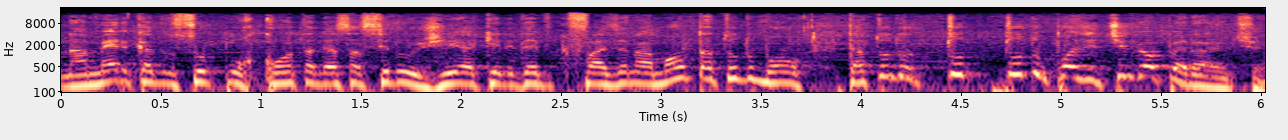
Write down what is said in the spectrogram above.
na América do Sul por conta dessa cirurgia que ele teve que fazer na mão, tá tudo bom. Tá tudo, tudo, tudo positivo e operante.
